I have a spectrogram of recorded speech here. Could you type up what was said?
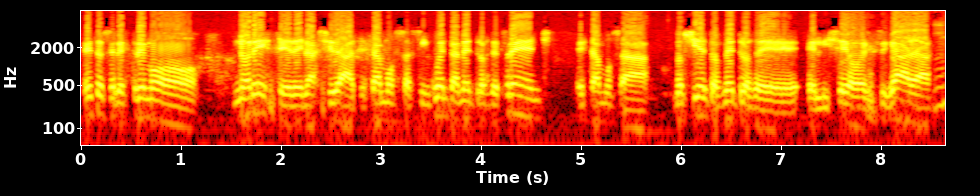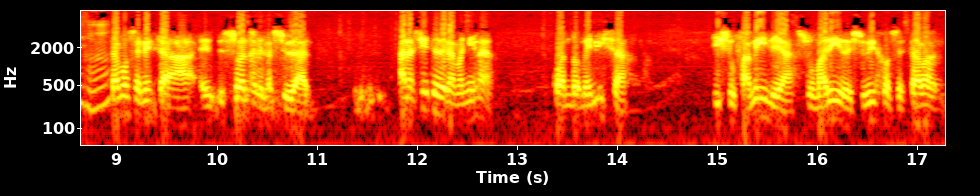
esto es el extremo noreste de la ciudad. Estamos a 50 metros de French, estamos a 200 metros del Liceo Exgada, Ujú. estamos en esta eh, zona de la ciudad. A las 7 de la mañana, cuando Melisa y su familia, su marido y su hijo se estaban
